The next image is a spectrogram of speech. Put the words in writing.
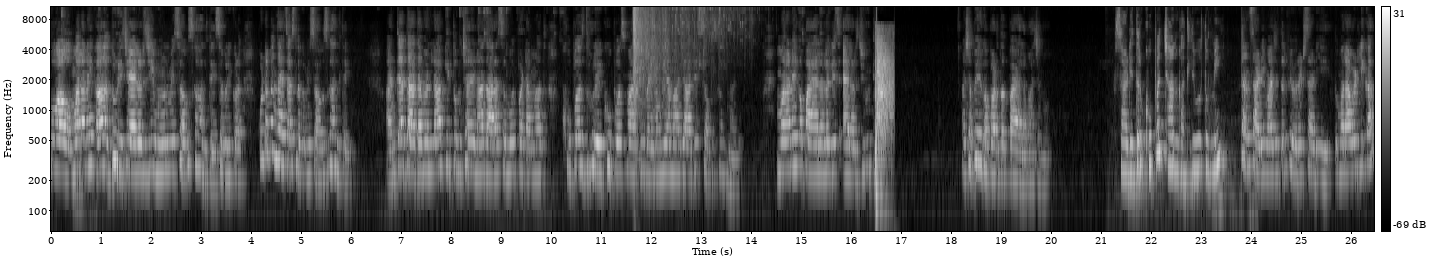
हो आहो मला नाही का धुळीची ॲलर्जी म्हणून मी सॉक्स घालते सगळीकडं. कुठं पण जायचं असलं का मी सॉक्स घालते. आणि त्यात दादा म्हणला की तुमच्या आहे ना दारासमोर पटांगणात खूपच धुळे खूपच माती बाई मग मी माझ्या आधीच घालून आले मला नाही का पायाला लगेच ॲलर्जी होती? अशा भेगा पडतात पायाला माझ्या मग. साडी तर खूपच छान घातली हो तुम्ही. छान साडी माझी तर फेवरेट साडी आहे. तुम्हाला आवडली का?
